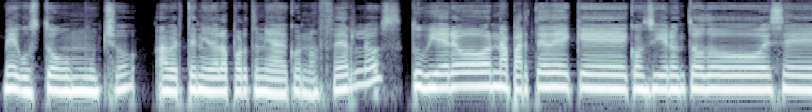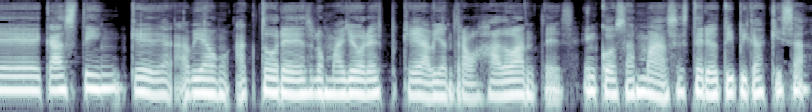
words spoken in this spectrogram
me gustó mucho haber tenido la oportunidad de conocerlos. Tuvieron, aparte de que consiguieron todo ese casting, que había actores, los mayores, que habían trabajado antes en cosas más estereotípicas quizás,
